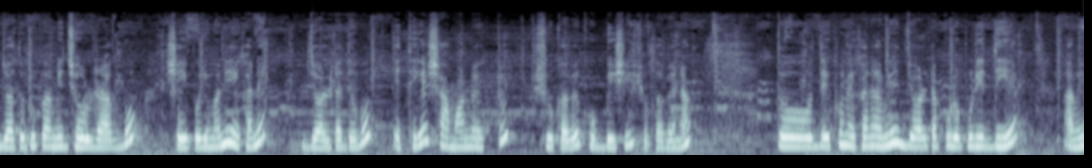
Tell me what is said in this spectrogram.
যতটুকু আমি ঝোল রাখব, সেই পরিমাণই এখানে জলটা দেবো। এর থেকে সামান্য একটু শুকাবে, খুব বেশি শুকাবে না। তো দেখুন, এখানে আমি জলটা পুরোপুরি দিয়ে আমি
